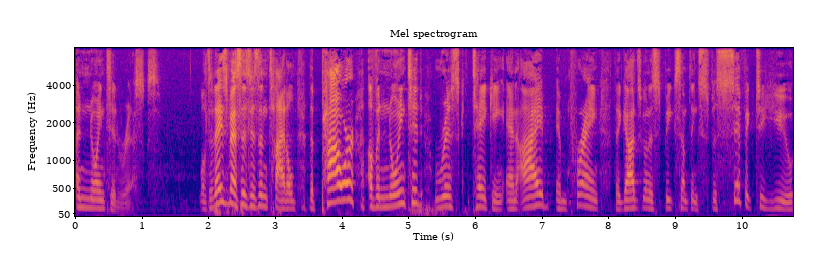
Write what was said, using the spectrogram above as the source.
anointed risks? Well, today's message is entitled The Power of Anointed Risk Taking. And I am praying that God's going to speak something specific to you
